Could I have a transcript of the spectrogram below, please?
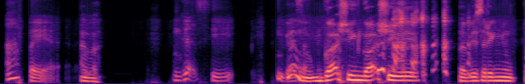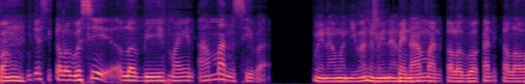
apa ya Apa? enggak sih Enggak, enggak sih enggak sih, enggak sih. Tapi sering nyupang. enggak sih kalau gue sih lebih main aman sih pak Main aman di mana? Main aman. main aman kalau gua kan kalau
